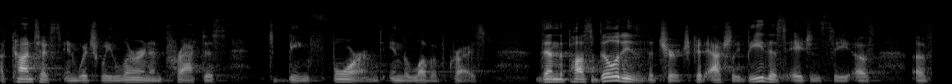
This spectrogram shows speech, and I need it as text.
a context in which we learn and practice being formed in the love of Christ, then the possibility that the church could actually be this agency of, of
